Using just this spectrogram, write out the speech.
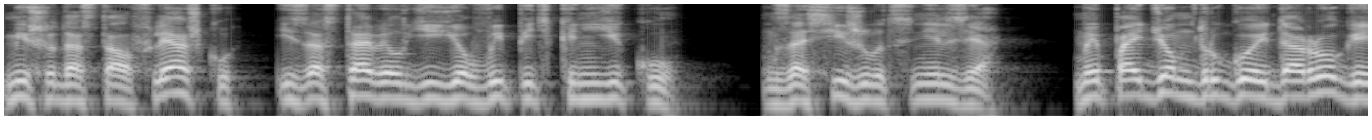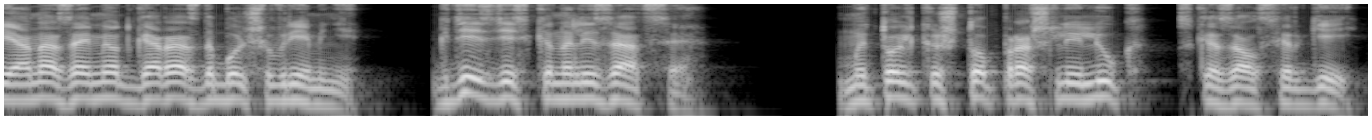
каким-то мрачным удивлением смотрела на Мишу и Сергея, словно не понимала, откуда они здесь взялись, а потом вдруг принималась плакать. Миша достал фляжку и заставил ее выпить коньяку. Засиживаться нельзя. Мы пойдем другой дорогой, и она займет гораздо больше времени. Где здесь канализация? Мы только что прошли люк, сказал Сергей,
